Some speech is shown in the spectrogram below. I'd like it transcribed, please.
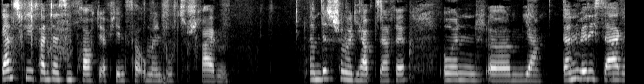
ganz viel Fantasie braucht ihr auf jeden Fall, um ein Buch zu schreiben. Ähm, das ist schon mal die Hauptsache. Und ähm, ja, dann würde ich sagen,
